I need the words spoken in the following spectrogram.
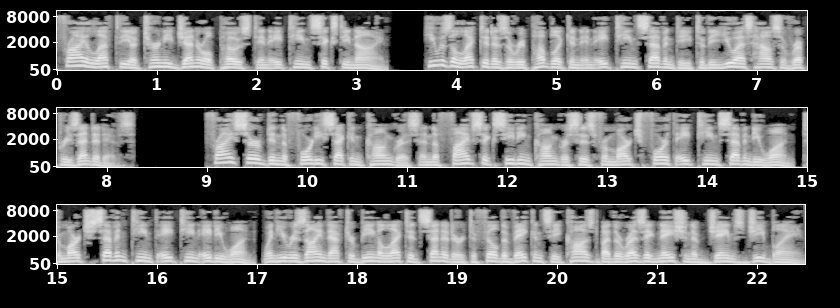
Frye left the attorney general post in 1869. He was elected as a Republican in 1870 to the U.S. House of Representatives. Frye served in the 42nd Congress and the five succeeding Congresses from March 4, 1871, to March 17, 1881, when he resigned after being elected senator to fill the vacancy caused by the resignation of James G. Blaine.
